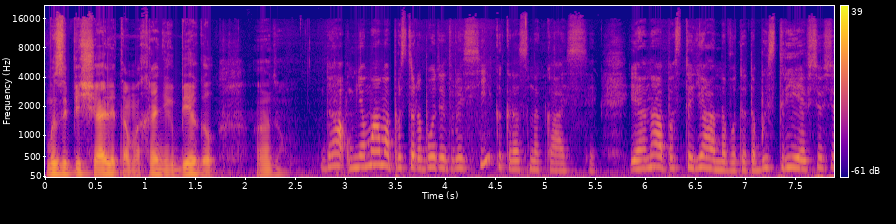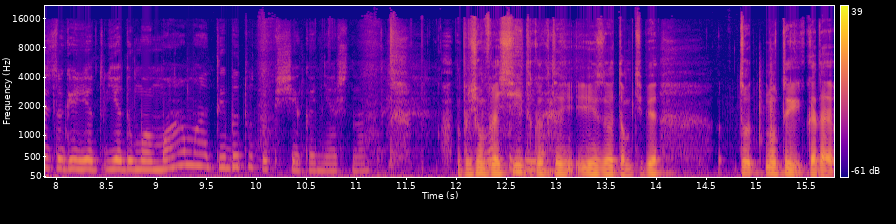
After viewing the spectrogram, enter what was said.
мы запищали, там охранник бегал. Она там, Да, у меня мама просто работает в России как раз на кассе, и она постоянно вот это быстрее, все, все, я, я думаю, мама, ты бы тут вообще, конечно. Ну, причем в Вот России ты счастливо. как-то, я не знаю, там тебе... Тут, ну, ты когда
